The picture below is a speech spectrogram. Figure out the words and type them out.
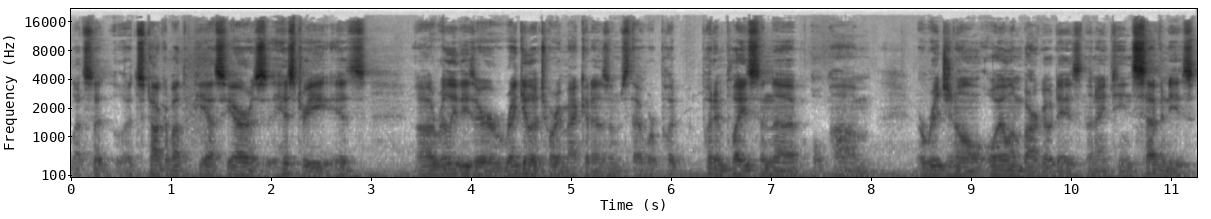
let's uh, let's talk about the PSCR's history. Is uh, really these are regulatory mechanisms that were put put in place in the um, original oil embargo days in the 1970s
